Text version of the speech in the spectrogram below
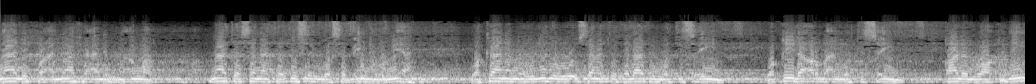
مالك عن نافع عن ابن عمر مات سنة تسع وسبعين ومائة وكان مولده سنة ثلاث وتسعين وقيل أربع وتسعين قال الواقدي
